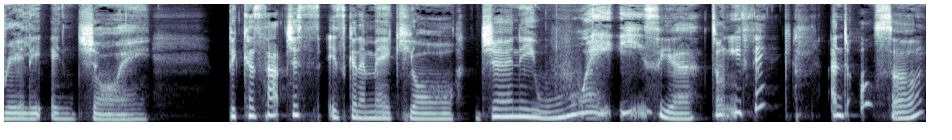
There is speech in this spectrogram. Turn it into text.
really enjoy because that just is going to make your journey way easier, don't you think? And also,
